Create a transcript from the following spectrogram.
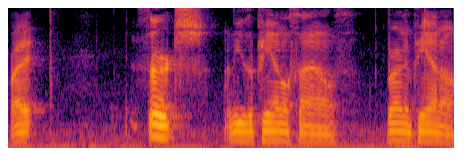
right? Search, and these are piano sounds, burning piano.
